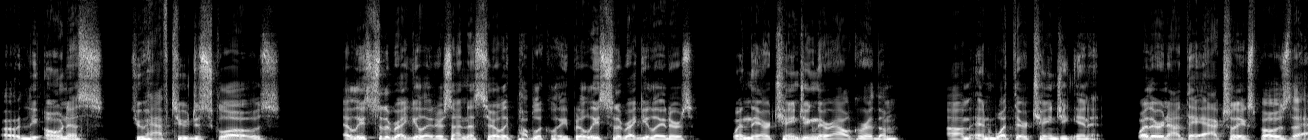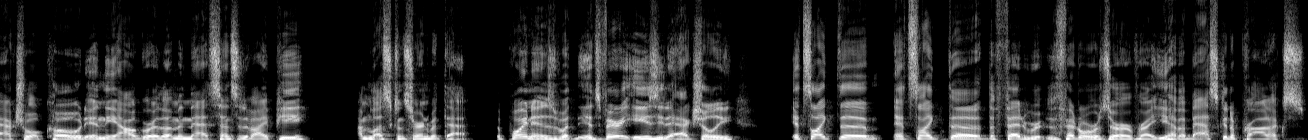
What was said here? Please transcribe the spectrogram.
a, a, the onus to have to disclose, at least to the regulators, not necessarily publicly, but at least to the regulators when they are changing their algorithm um, and what they're changing in it. Whether or not they actually expose the actual code in the algorithm and that sensitive IP, I'm less concerned with that. The point is, what it's very easy to actually. It's like the it's like the the Fed the Federal Reserve, right? You have a basket of products,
